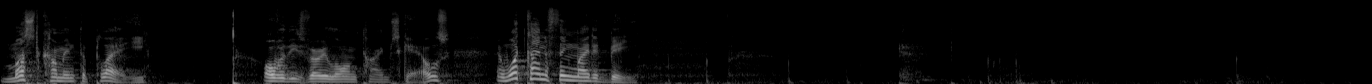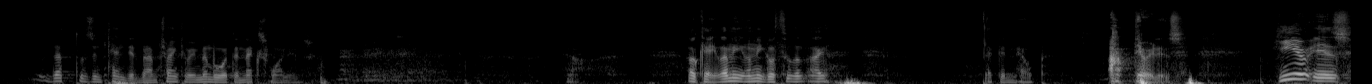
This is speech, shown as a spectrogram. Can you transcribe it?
must come into play over these very long time scales. And what kind of thing might it be? That was intended, but I'm trying to remember what the next one is. Okay, let me, let me go through. I, that didn't help. Ah, there it is. Here is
